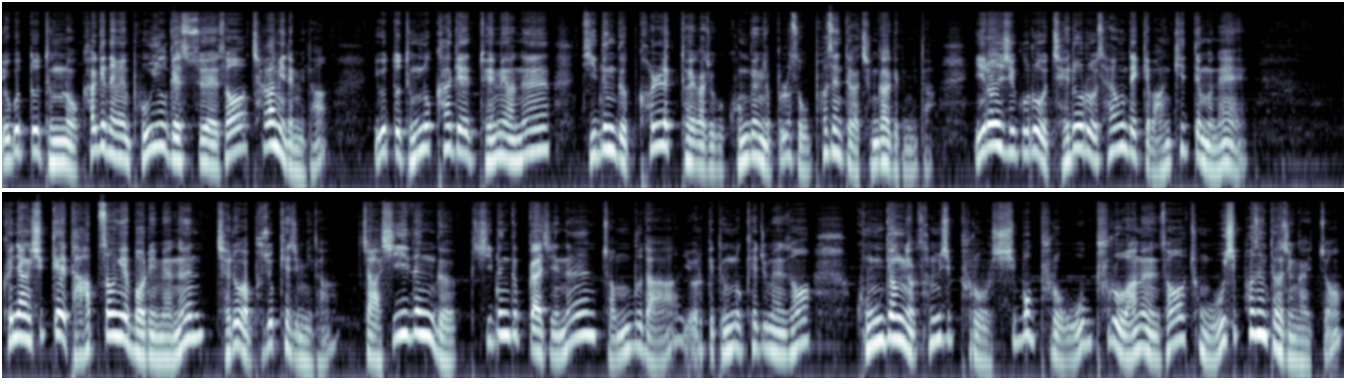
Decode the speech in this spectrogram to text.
요것도 등록하게 되면 보유 개수에서 차감이 됩니다. 이것도 등록하게 되면은 D등급 컬렉터 해가지고 공격력 플러스 5%가 증가하게 됩니다. 이런 식으로 재료로 사용될 게 많기 때문에 그냥 쉽게 다 합성해 버리면은 재료가 부족해집니다. 자, C등급, C등급까지는 전부 다 이렇게 등록해주면서 공격력 30%, 15%, 5% 하면서 총 50%가 증가했죠.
